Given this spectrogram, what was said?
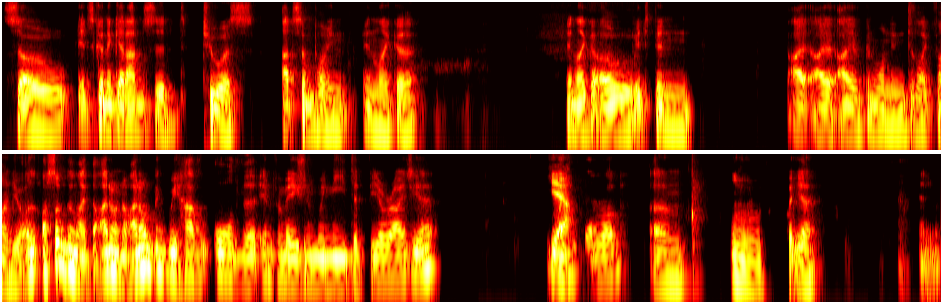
So it's gonna get answered to us at some point in like a in like a oh it's been I I I have been wanting to like find you or, or something like that. I don't know. I don't think we have all the information we need to theorize yet. yeah. you said, Rob. Um, Mm. but yeah. Anyway.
